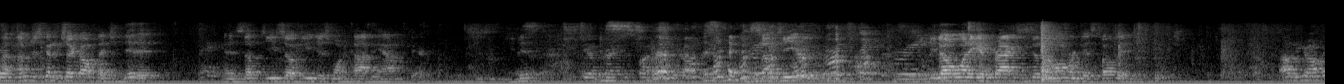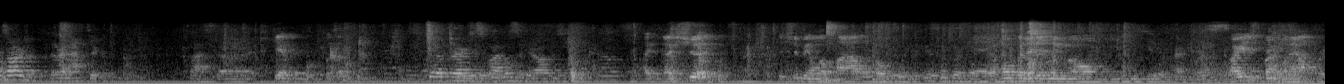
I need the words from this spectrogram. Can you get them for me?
it. I'm, I'm just gonna check off that you did it, and right. it's up to you, so if you just want to copy, I don't care. You did. Do you have practice spot in your office? It's up to you. If you don't wanna get practice doing the homework, that's totally, uh, Oh, your office hours, they're after class, though, right? yeah, what's up? Do you have practice finals in your office? I, I should. There should be a little pile, hopefully. I'm hoping I didn't leave them at home. Or you just print one out for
